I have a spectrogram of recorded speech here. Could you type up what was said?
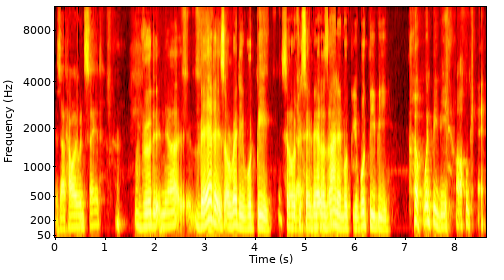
Is that how I would say it? Würde, yeah, wäre is already would be. So yeah, if you say wäre sein, it would be would be be. would be be. okay.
